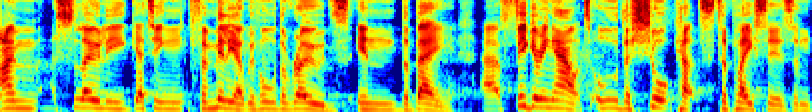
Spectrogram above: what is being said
I'm slowly getting familiar with all the roads in the bay, uh, figuring out all the shortcuts to places, and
